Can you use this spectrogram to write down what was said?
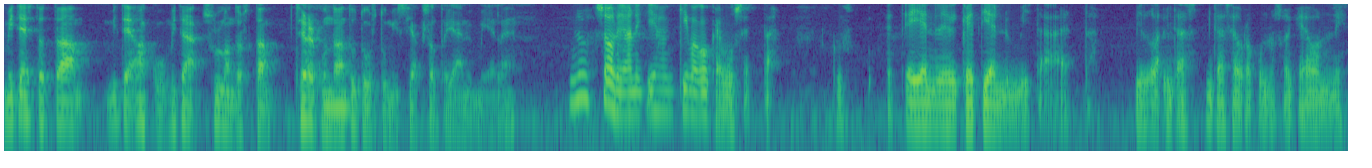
Mites tota, miten Aku, mitä sulla on tuosta seurakuntaan tutustumisjaksolta jäänyt mieleen? No se oli ainakin ihan kiva kokemus, että, kun, että ei ennen oikein tiennyt mitään, että millä, mitä, mitä seurakunnassa oikein on, niin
